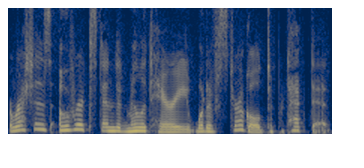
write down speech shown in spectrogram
Russia's overextended military would have struggled to protect it.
